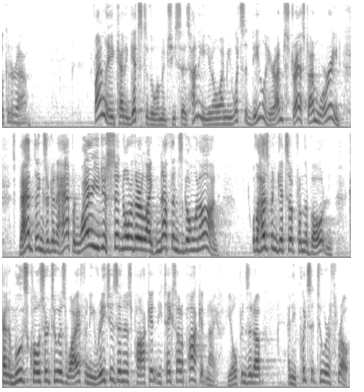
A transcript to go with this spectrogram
looking around. Finally, it kind of gets to the woman. She says, Honey, you know, I mean, what's the deal here? I'm stressed. I'm worried. Bad things are going to happen. Why are you just sitting over there like nothing's going on? Well, the husband gets up from the boat and kind of moves closer to his wife, and he reaches in his pocket and he takes out a pocket knife. He opens it up and he puts it to her throat.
